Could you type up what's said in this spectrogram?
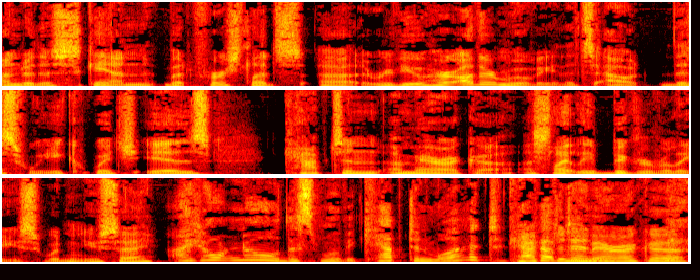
Under the Skin. But first, let's uh, review her other movie that's out this week, which is Captain America, a slightly bigger release, wouldn't you say? I don't know this movie. Captain what? Captain, Captain... America.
